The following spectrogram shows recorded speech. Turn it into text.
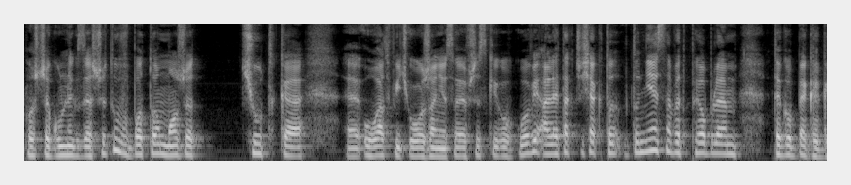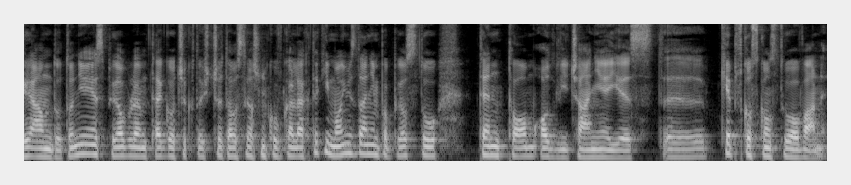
poszczególnych zeszytów, bo to może ciutkę e, ułatwić ułożenie sobie wszystkiego w głowie, ale tak czy siak to, to nie jest nawet problem tego backgroundu, to nie jest problem tego, czy ktoś czytał Strażników Galaktyki. Moim zdaniem po prostu ten tom, odliczanie jest e, kiepsko skonstruowany.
